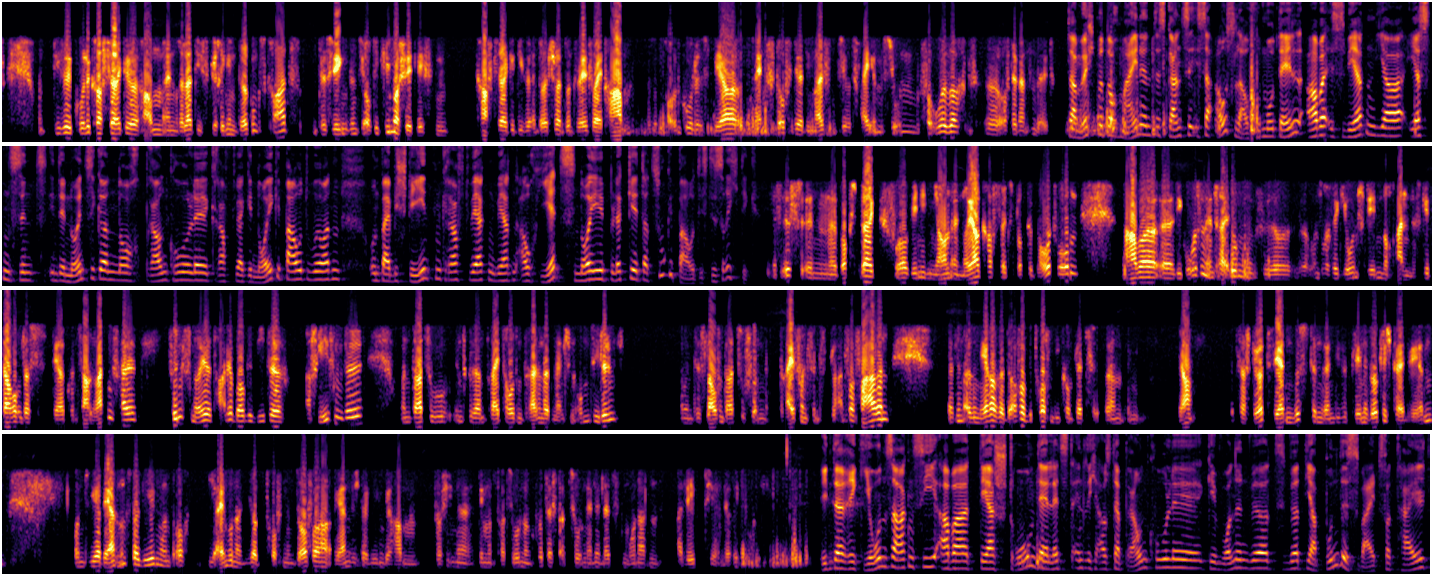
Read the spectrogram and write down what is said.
Und diese Kohlekraftwerke haben einen relativ geringen Wirkungsgrad. Und deswegen sind sie auch die klimaschädlichsten Kraftwerke, die wir in Deutschland und weltweit haben. Also Braunkohle ist der Brennstoff, der die meisten CO2-Emissionen verursacht äh, auf der ganzen Welt. Da möchte man doch meinen, das Ganze ist ein Auslaufmodell, aber es werden ja erstens sind in den 90ern noch Braunkohlekraftwerke neu gebaut worden und bei bestehenden Kraftwerken werden auch jetzt neue Blöcke dazugebaut. Ist das richtig? Es ist in Boxberg vor wenigen Jahren ein neuer Kraftwerksblock gebaut worden. Aber äh, die großen Entscheidungen für unsere Region stehen noch an. Es geht darum, dass der Konzern Vattenfall fünf neue Tagebaugebiete erschließen will und dazu insgesamt 3300 Menschen umsiedeln. Und es laufen dazu schon drei von fünf Planverfahren. Da sind also mehrere Dörfer betroffen, die komplett ähm, ja, zerstört werden müssten, wenn diese Pläne Wirklichkeit werden. Und wir wehren uns dagegen und auch die Einwohner dieser betroffenen Dörfer wehren sich dagegen. Wir haben verschiedene Demonstrationen und Protestaktionen in den letzten Monaten erlebt hier in der Region. In der Region sagen Sie, aber der Strom, der letztendlich aus der Braunkohle gewonnen wird, wird ja bundesweit verteilt.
